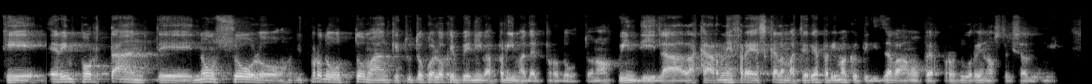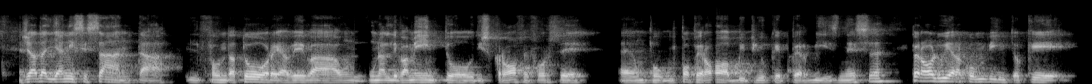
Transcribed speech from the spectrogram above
che era importante non solo il prodotto, ma anche tutto quello che veniva prima del prodotto, no? quindi la, la, carne fresca, la materia prima che utilizzavamo per produrre i nostri salumi. Già dagli anni 60 il fondatore aveva un, un allevamento di scrofe, forse eh, un, po', un po' per hobby più che per business, però lui era convinto che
